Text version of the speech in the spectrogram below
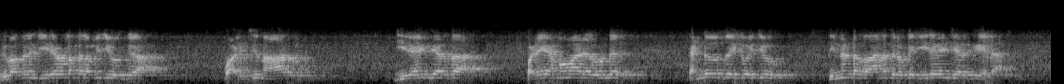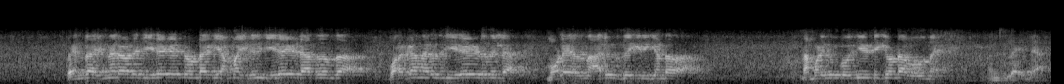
ഒരു പാത്രം ജീരകവെള്ളം തിളപ്പിച്ച് വെക്കുക. വളിച്ച് നാറും. ജീരകം ചേർത്ത പഴയ അമ്മമാർ അതുകൊണ്ട് രണ്ടു ദിവസത്തേക്ക് വെച്ചു. തിന്നേണ്ട സാധനത്തിലൊക്കെ ജീരകം ചേർക്കുകയില്ല. അപ്പൊ എന്താ ഇന്നലെ അവിടെ ജീരകം ഇട്ടുണ്ടാക്കി അമ്മ ഇതിന് ജീരക ഇടാത്തത് എന്താ? വറക്കാൻ നേരത്ത് ജീരകം ഇടുന്നില്ല. മോളെ അത് നാല് ദിവസത്തേക്ക് ഇരിക്കേണ്ടതാ. നമ്മളിതും കൊഞ്ഞി ഇട്ടിക്കൊണ്ടാ പോകുന്നേ. മനസ്സിലായില്ല.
